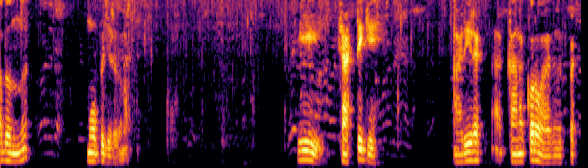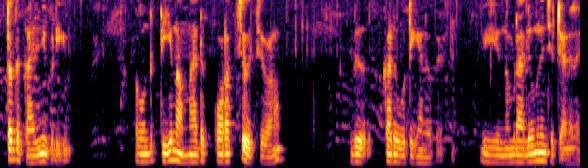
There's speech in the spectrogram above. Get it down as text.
അതൊന്ന് മൂപ്പിച്ചെടുക്കണം. ഈ ചട്ടിക്ക് അടിയുടെ കനക്കുറവായതുകൊണ്ട് പെട്ടെന്ന് കരിഞ്ഞു പിടിക്കും. അതുകൊണ്ട് തീ നന്നായിട്ട് കുറച്ച് വെച്ച് വേണം ഇത് കടു പൊട്ടിക്കാനൊക്കെ ഈ നമ്മുടെ അലൂമിനിയം ചട്ടിയാണിത്.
